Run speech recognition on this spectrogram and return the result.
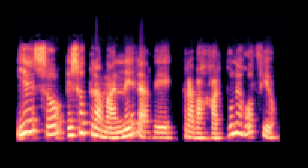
Y eso es otra manera de trabajar tu negocio.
